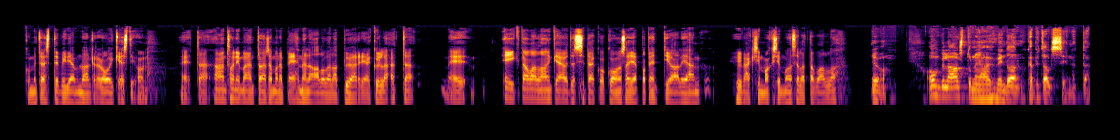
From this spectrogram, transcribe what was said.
kuin mitä sitten William Nylander oikeasti on. Että Anthony Mantha on semmoinen pehmeällä alueella pyöriä kyllä, että ei, ei tavallaan käytä sitä kokoonsa ja potentiaaliaan hyväksi maksimaalisella tavalla. Joo. On kyllä astunut ihan hyvin tuon Capitalsiin, että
